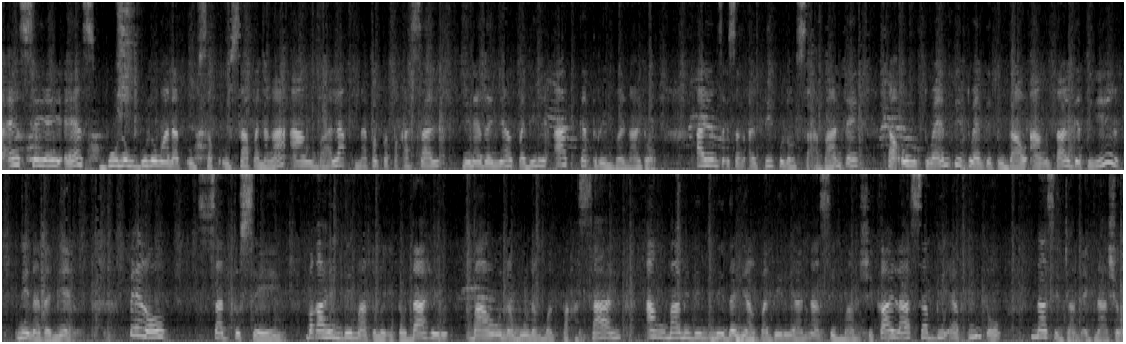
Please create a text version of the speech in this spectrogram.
ka-SCAS, bulong-bulungan at usap-usapan na nga ang balak na pagpapakasal ni na Daniel Padilla at Catherine Bernardo. Ayon sa isang artikulo sa Abante, taong 2022 daw ang target year ni na Daniel. Pero sad to say, baka hindi matuloy ito dahil mauna munang magpakasal ang mami din ni Daniel Padilla na si Ma'am Shikarla sa BF nito na si John Ignacio.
